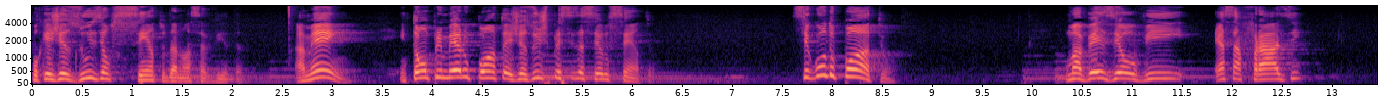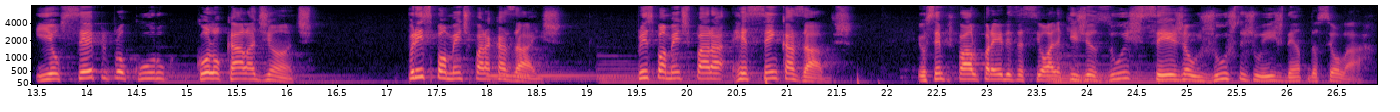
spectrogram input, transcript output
porque Jesus é o centro da nossa vida. Amém? Então, o primeiro ponto é: Jesus precisa ser o centro. Segundo ponto, uma vez eu ouvi essa frase e eu sempre procuro colocá-la adiante, principalmente para casais, principalmente para recém-casados. Eu sempre falo para eles assim: olha, que Jesus seja o justo juiz dentro do seu lar.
